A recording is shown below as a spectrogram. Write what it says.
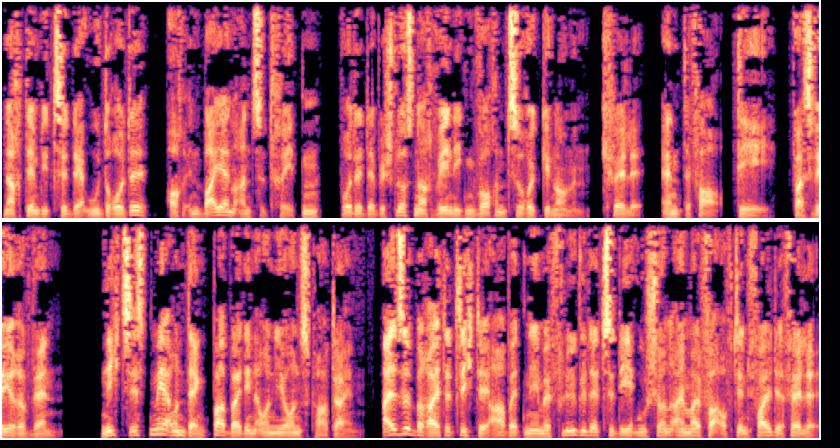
Nachdem die CDU drohte, auch in Bayern anzutreten, wurde der Beschluss nach wenigen Wochen zurückgenommen. Quelle: NTV. D. Was wäre wenn? Nichts ist mehr undenkbar bei den Unionsparteien. Also bereitet sich der Arbeitnehmerflügel der CDU schon einmal vor auf den Fall der Fälle,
